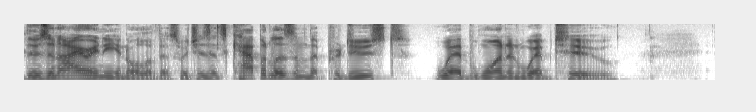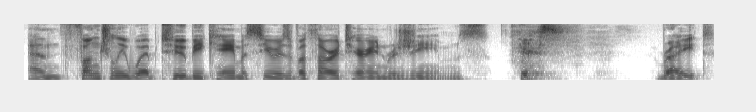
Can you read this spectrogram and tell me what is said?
There's an irony in all of this, which is it's capitalism that produced Web 1 and Web 2. And functionally, Web 2 became a series of authoritarian regimes. Yes. Right?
